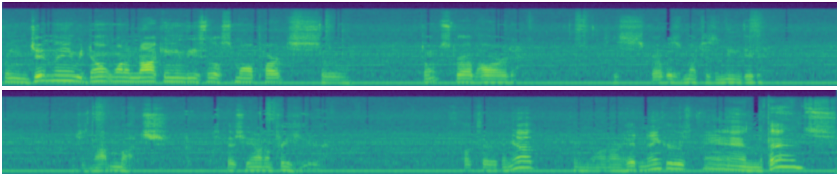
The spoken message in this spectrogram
Clean gently. We don't want to knock any of these little small parts, so don't scrub hard. Just scrub as much as needed, which is not much, especially on a preheater. Flux everything up, and on our hidden anchors and the pads.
